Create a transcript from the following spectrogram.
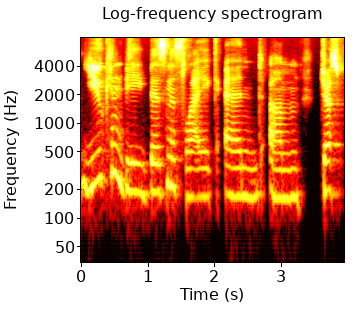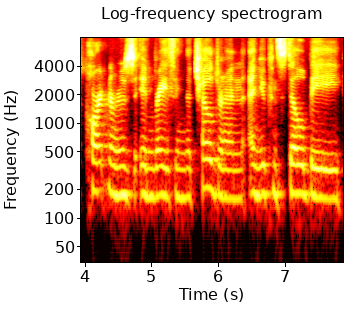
you can be businesslike and um, just partners in raising the children, and you can still be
